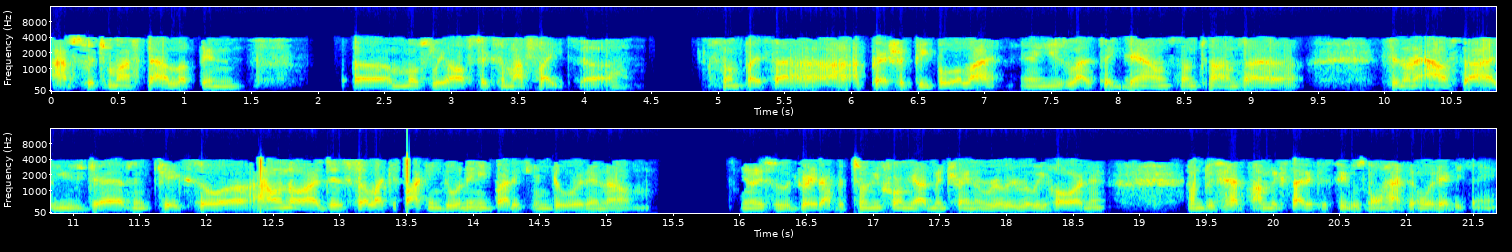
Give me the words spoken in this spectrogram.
I've switched my style up in uh mostly all six of my fights. Uh, some fights I, I pressure people a lot and use a lot of takedowns. Sometimes I uh, sit on the outside, use jabs and kicks. So uh, I don't know. I just felt like if I can do it, anybody can do it. And um, you know, this is a great opportunity for me. I've been training really, really hard, and I'm just happy, I'm excited to see what's going to happen with everything.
